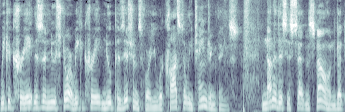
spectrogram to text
We could create this is a new store. We could create new positions for you. We're constantly changing things. None of this is set in stone but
